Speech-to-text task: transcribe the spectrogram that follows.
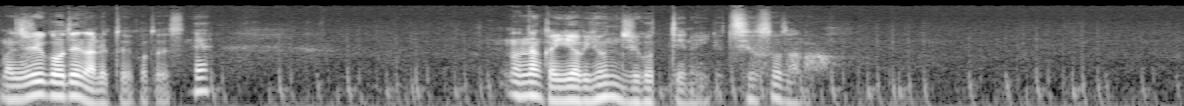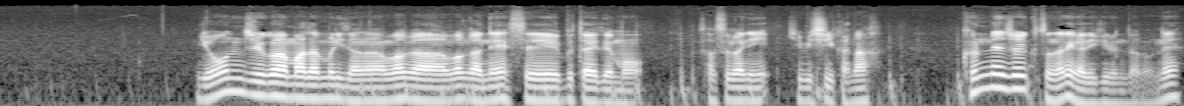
まあ、15でなるということですね。なんかいや、45っていうのいる。強そうだな。45はまだ無理だな。我が、我がね、精鋭部隊でも、さすがに厳しいかな。訓練場行くと何ができるんだろうね。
